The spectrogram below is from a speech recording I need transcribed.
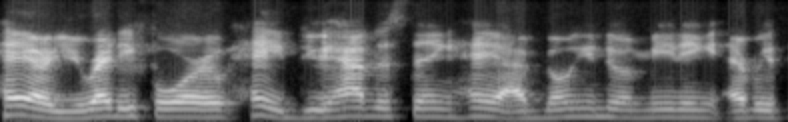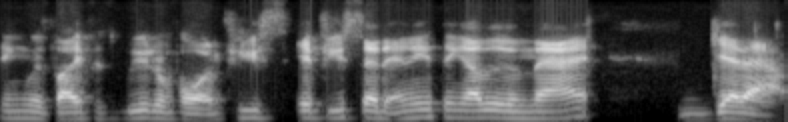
Hey, are you ready for? Hey, do you have this thing? Hey, I'm going into a meeting. Everything was "Life is beautiful." If you if you said anything other than that, get out.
